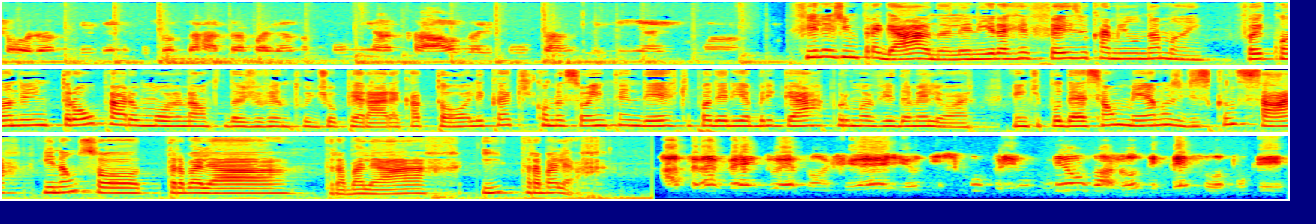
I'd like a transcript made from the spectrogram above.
chorando, dizendo que eu estava trabalhando por minha causa e por causa de minha irmã. Filha de empregada, Lenira refez o caminho da mãe. Foi quando entrou para o movimento da juventude operária católica que começou a entender que poderia brigar por uma vida melhor, em que pudesse ao menos descansar e não só trabalhar, trabalhar e trabalhar. Através do Evangelho, eu descobri o meu de pessoa, porque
